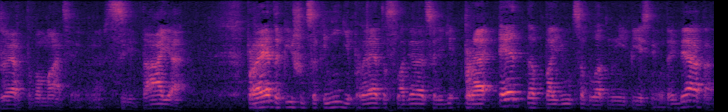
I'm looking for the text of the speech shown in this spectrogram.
жертва матери. Святая. Про это пишутся книги, про это слагаются легенды, про это поются блатные песни. Вот, ребята,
